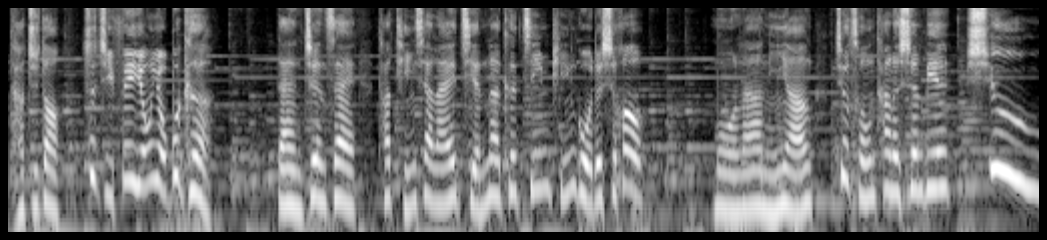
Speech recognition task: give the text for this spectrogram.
他知道自己非拥有不可。但正在他停下来捡那颗金苹果的时候，莫拉尼昂就从他的身边咻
